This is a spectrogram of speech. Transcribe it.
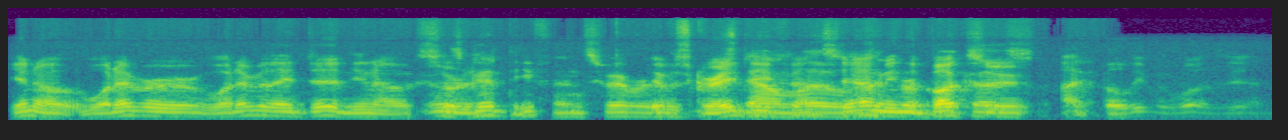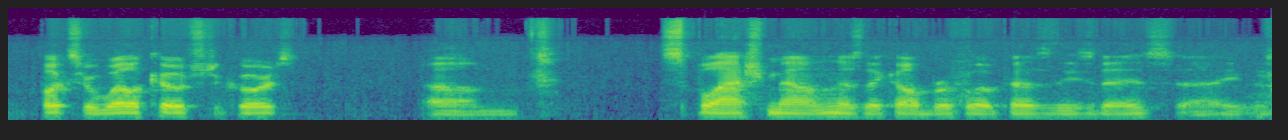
you know whatever whatever they did, you know, It was of good defense. Whoever it was great down defense. low. yeah, I mean the Bucks are, I believe it was. Yeah, Bucks are well coached, of course. Um, Splash Mountain, as they call Brooke Lopez these days, uh, he was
